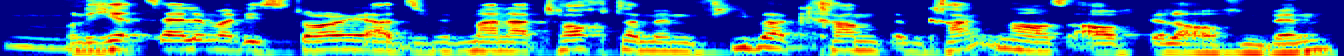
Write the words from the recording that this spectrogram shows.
Mhm. Und ich erzähle mal die Story, als ich mit meiner Tochter mit einem Fieberkrampf im Krankenhaus aufgelaufen bin.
